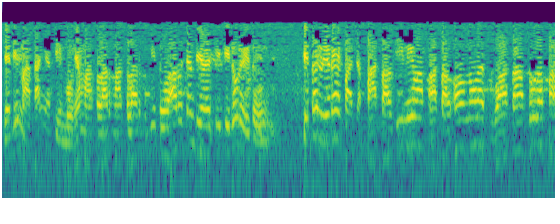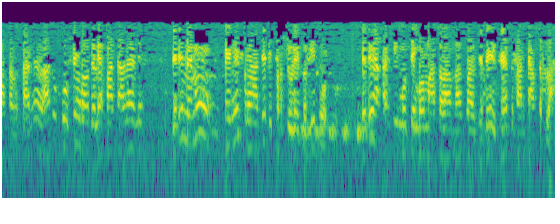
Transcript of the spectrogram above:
jadi makanya timbulnya makelar-makelar begitu. Harusnya direvisi dulu itu. Kita lihat pajak pasal ini lah, pasal ono lah, satu lah, pasal sana. Aduh pusing kalau dilihat pasalnya ini. Jadi memang ini sengaja dipersulit begitu. Jadi akan timbul-timbul masalah-masalah. Jadi saya tekan catat lah.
